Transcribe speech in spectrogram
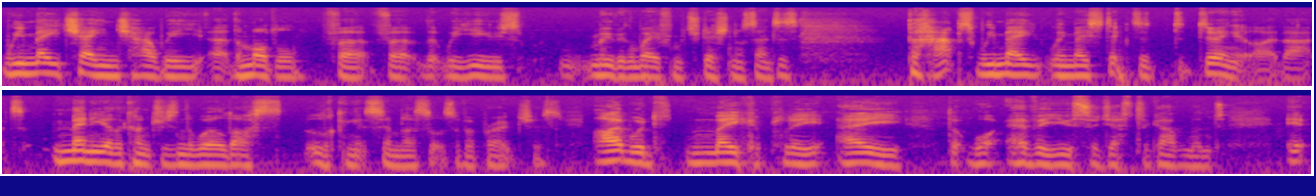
we may change how we uh, the model for, for that we use, moving away from traditional centres. Perhaps we may we may stick to, to, doing it like that. Many other countries in the world are looking at similar sorts of approaches. I would make a plea: a that whatever you suggest to government, it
